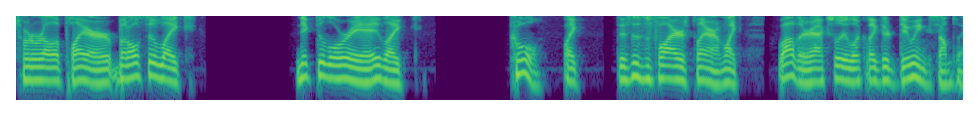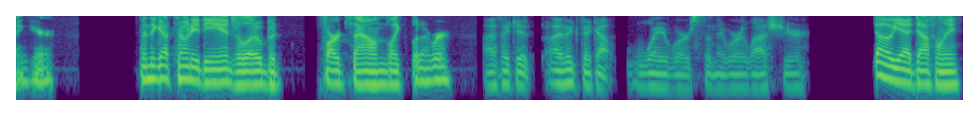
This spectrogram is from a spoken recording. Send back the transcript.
Tortorella player, but also like Nick Deslauriers, like, cool. This is a Flyers player. I'm like, wow, they actually look like they're doing something here. And they got Tony DeAngelo, but fart sound, like whatever. I think it. I think they got way worse than they were last year. Oh yeah, definitely.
